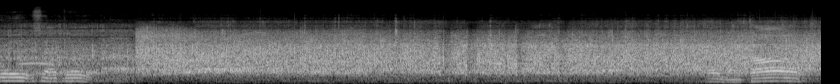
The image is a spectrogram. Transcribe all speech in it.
we settle. Oh my god.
